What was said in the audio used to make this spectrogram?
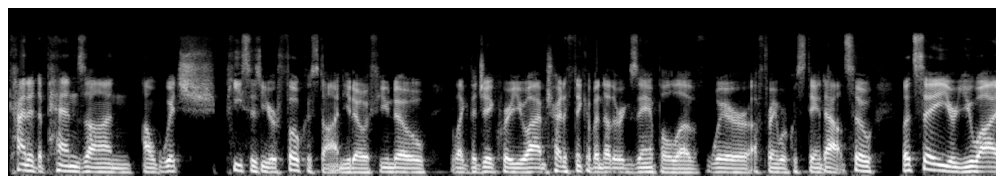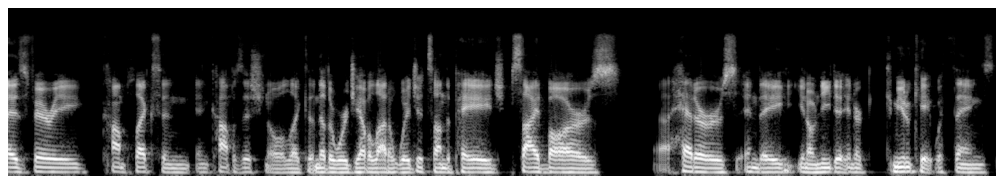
Kind of depends on, on which pieces you're focused on. You know, if you know, like the jQuery UI, I'm trying to think of another example of where a framework would stand out. So let's say your UI is very complex and, and compositional. Like, in other words, you have a lot of widgets on the page, sidebars, uh, headers, and they, you know, need to intercommunicate with things.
